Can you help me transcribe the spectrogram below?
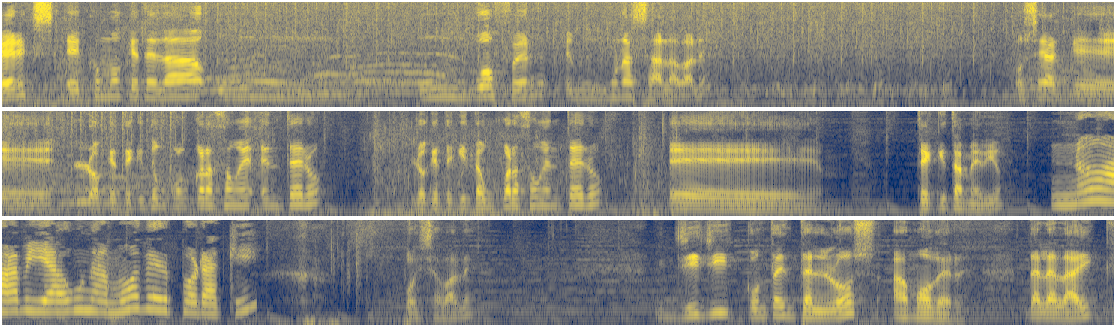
Perks es como que te da un, un wafer en una sala, ¿vale? O sea que lo que te quita un corazón entero, lo que te quita un corazón entero, eh, te quita medio. ¿No había una modder por aquí? Pues chavales. Gigi los a Mother. Dale a like,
